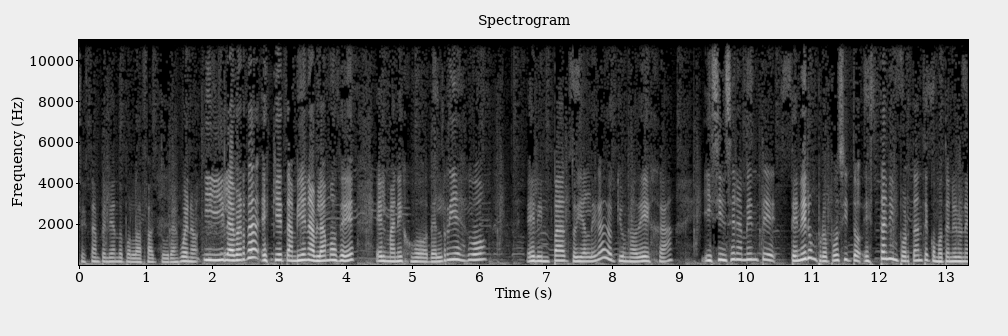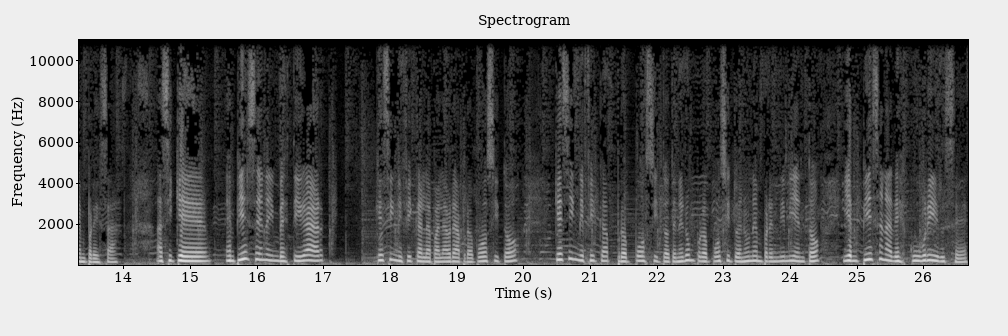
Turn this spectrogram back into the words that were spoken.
se están peleando por las facturas. Bueno, y la verdad es que también hablamos de el manejo del riesgo, el impacto y el legado que uno deja. Y sinceramente, tener un propósito es tan importante como tener una empresa. Así que empiecen a investigar qué significa la palabra propósito, qué significa propósito, tener un propósito en un emprendimiento y empiezan a descubrirse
